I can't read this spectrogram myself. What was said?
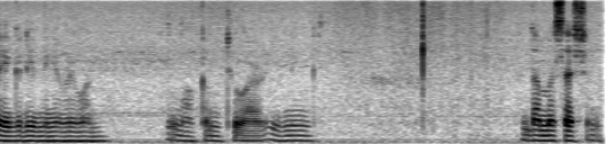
Okay, good evening everyone. Welcome to our evening Dhamma session.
